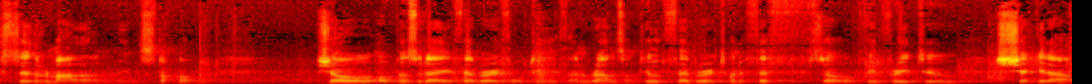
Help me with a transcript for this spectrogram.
Södermalm in Stockholm. Show opens today, February 14th, and runs until February 25th, so feel free to check it out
